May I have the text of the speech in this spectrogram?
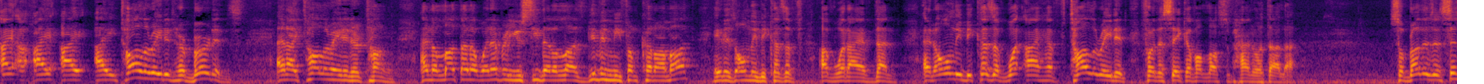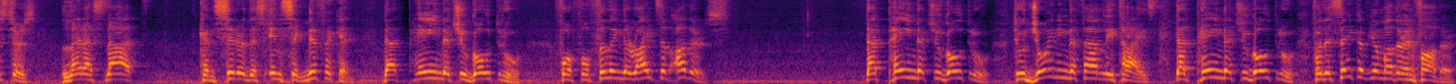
I, I, I, tolerated her burdens and I tolerated her tongue. And Allah Ta'ala, whatever you see that Allah has given me from karamat, it is only because of, of what I have done. And only because of what I have tolerated for the sake of Allah subhanahu wa ta'ala. So brothers and sisters, let us not consider this insignificant, that pain that you go through for fulfilling the rights of others. That pain that you go through to joining the family ties, that pain that you go through for the sake of your mother and father.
